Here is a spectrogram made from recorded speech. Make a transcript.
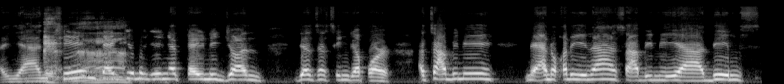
Ayan. Chin, thank you. Mag-ingat kayo ni John dyan sa Singapore. At sabi ni, ni ano kanina, sabi ni ah, Dims,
